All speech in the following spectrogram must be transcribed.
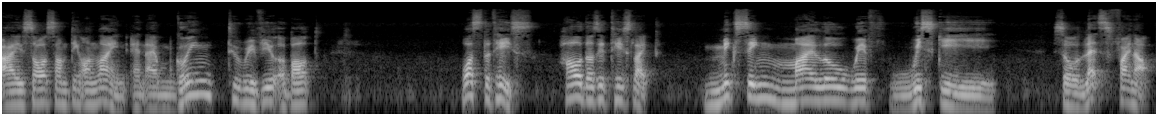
I saw something online and I'm going to review about what's the taste? How does it taste like? Mixing Milo with whiskey. So let's find out.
